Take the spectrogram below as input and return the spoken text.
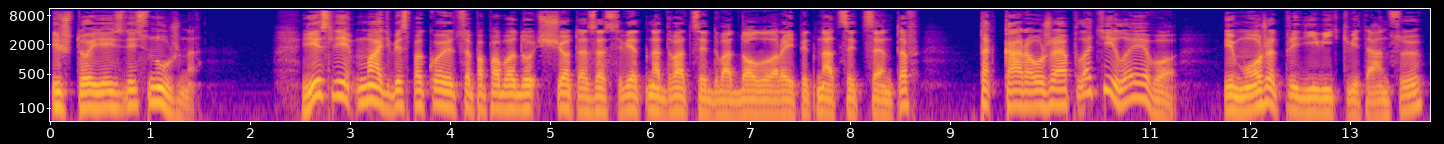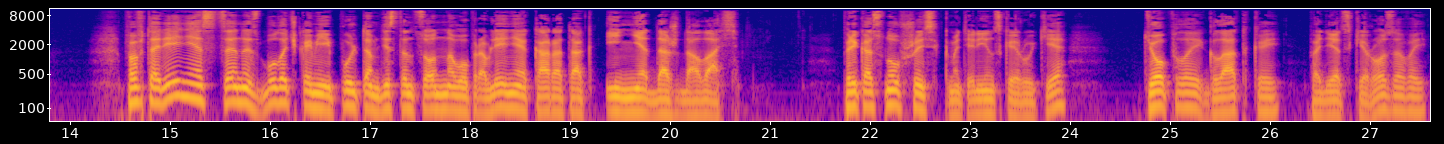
и что ей здесь нужно. Если мать беспокоится по поводу счета за свет на 22 доллара и 15 центов, так Кара уже оплатила его и может предъявить квитанцию. Повторение сцены с булочками и пультом дистанционного управления Кара так и не дождалась. Прикоснувшись к материнской руке, теплой, гладкой, по-детски розовой,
